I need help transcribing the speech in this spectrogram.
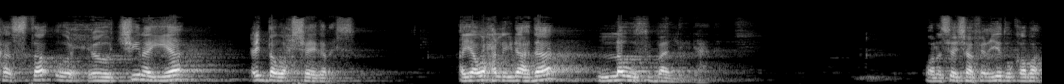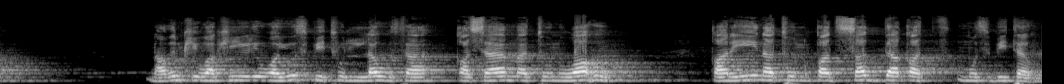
kasta oo xoojinaya cidda wax sheeganaysa. Ayaa waxaa la yidhaahdaa lawth baa la yidhaahdaa. Waana siday shaaficiyadu qabaan naadimkii waa kii yidhi wayuhbitu lawtha qasaamatun wahu qariinatun qad saddaqat muhbitahu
